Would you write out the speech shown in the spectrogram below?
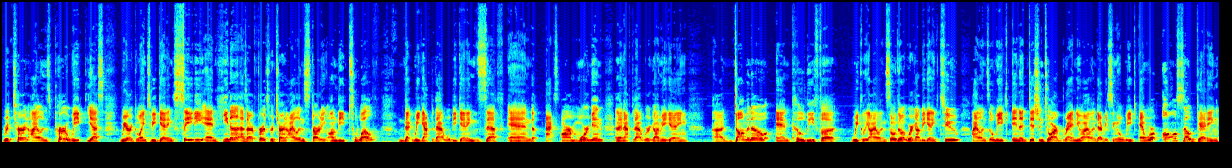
return islands per week. Yes, we are going to be getting Sadi and Hina as our first return islands starting on the 12th that week after that, we'll be getting Zeph and Axe Arm Morgan, and then after that, we're going to be getting uh, Domino and Kalifa weekly islands. So we're going to be getting two islands a week in addition to our brand new island every single week, and we're also getting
